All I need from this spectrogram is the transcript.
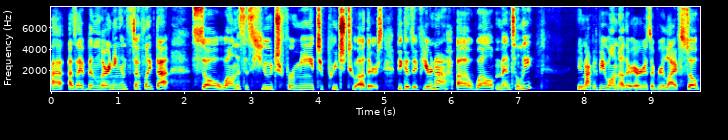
uh, as I've been learning and stuff like that. So wellness is huge for me to preach to others because if you're not uh, well mentally, you're not going to be well in other areas of your life. So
